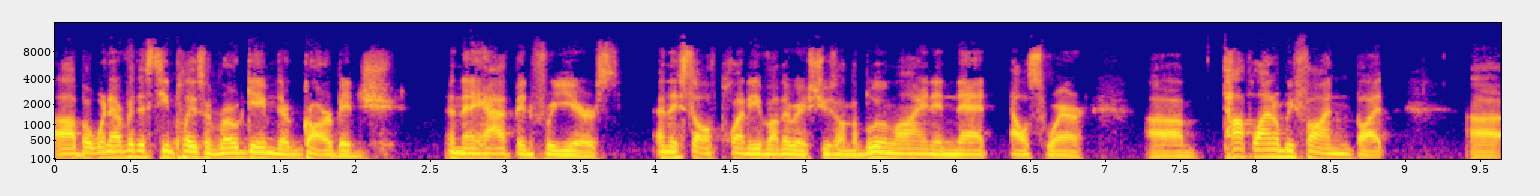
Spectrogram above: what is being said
uh, but whenever this team plays a road game, they're garbage, and they have been for years, and they still have plenty of other issues on the blue line and net elsewhere. Um, top line will be fun, but uh,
